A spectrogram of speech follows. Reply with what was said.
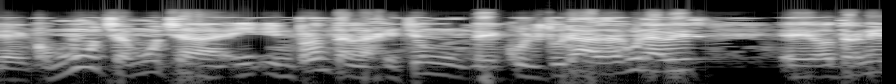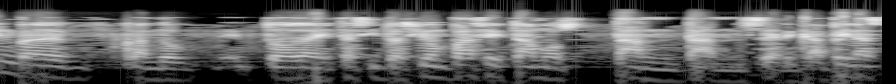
eh, con mucha, mucha impronta en la gestión cultural. Alguna vez, eh, Otermín, cuando toda esta situación pase, estamos tan, tan cerca, apenas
